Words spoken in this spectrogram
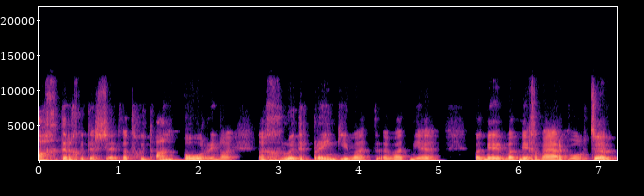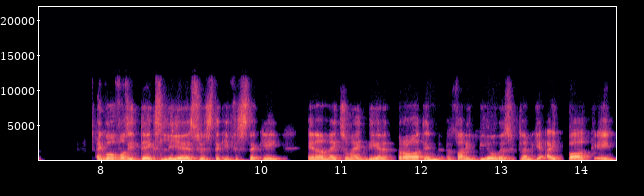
agter goeder sit, wat goed aanpor en daai 'n groter prentjie wat wat mee wat mee wat mee gewerk word. So ek wil vir ons die teks lees so stukkie vir stukkie en dan net sommer deur dit praat en van die beelde so klein bietjie uitpak en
